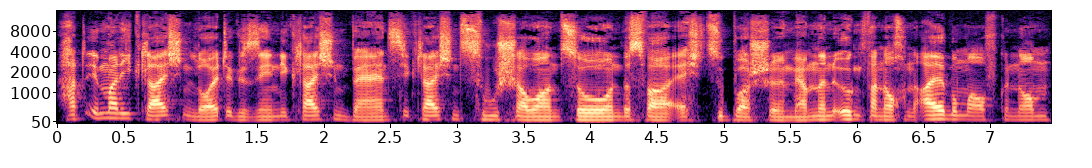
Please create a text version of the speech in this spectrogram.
hat immer die gleichen Leute gesehen, die gleichen Bands, die gleichen Zuschauer und so. Und das war echt super schön. Wir haben dann irgendwann auch ein Album aufgenommen,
